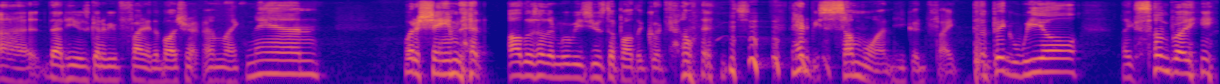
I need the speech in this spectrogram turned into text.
uh, that he was going to be fighting the Vulture, I'm like, man, what a shame that all those other movies used up all the good villains. there had to be someone he could fight. The big wheel, like somebody,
